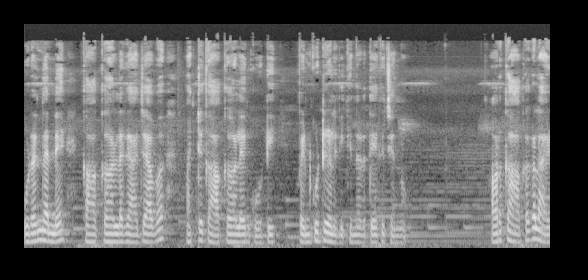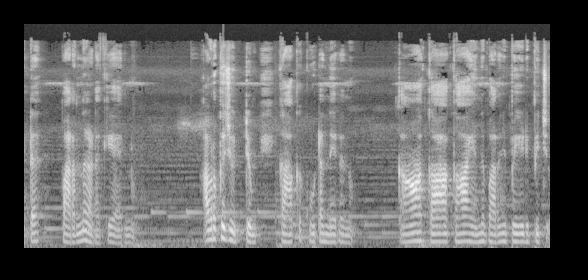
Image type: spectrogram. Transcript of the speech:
ഉടൻ തന്നെ കാക്കകളുടെ രാജാവ് മറ്റ് കാക്കകളെയും കൂട്ടി പെൺകുട്ടികൾ ഇരിക്കുന്നിടത്തേക്ക് ചെന്നു. അവർ കാക്കകളായിട്ട് പറന്നു കിടക്കുകയായിരുന്നു. അവർക്ക് ചുറ്റും കാക്കക്കൂട്ടം നിരന്നു. കാ കാ കാ എന്ന് പറഞ്ഞ് പേടിപ്പിച്ചു.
